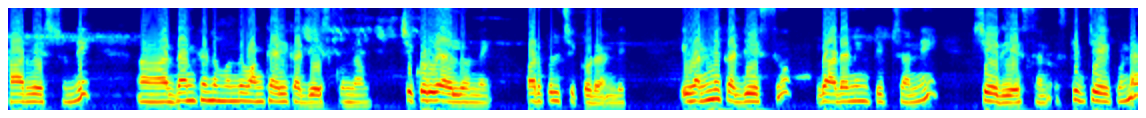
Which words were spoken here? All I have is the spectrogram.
హార్వెస్ట్ ఉంది. దానికంటే ముందు వంకాయలు కట్ చేసుకుందాం. చిక్కుడుగాయలు ఉన్నాయి. పర్పుల్ చిక్కుడు అండి. ఇవన్నీ కట్ చేస్తూ గార్డెనింగ్ టిప్స్ అన్నీ షేర్ చేస్తాను. స్కిప్ చేయకుండా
